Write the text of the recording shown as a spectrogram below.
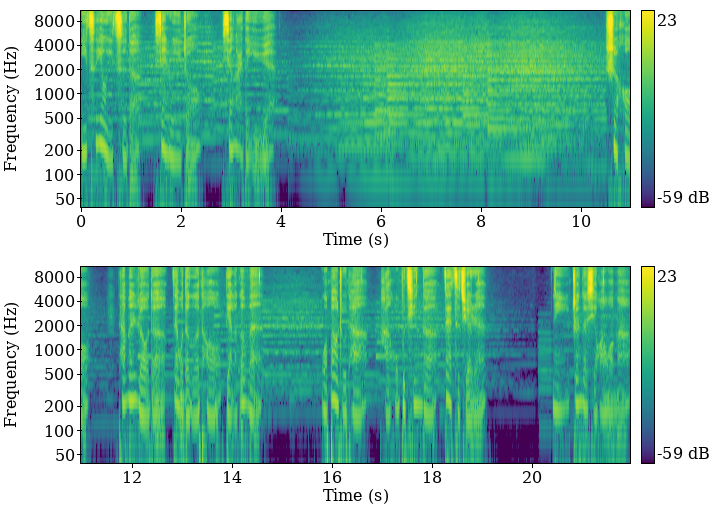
一次又一次的陷入一种相爱的愉悦。事后，他温柔的在我的额头点了个吻。我抱住他，含糊不清的再次确认：“你真的喜欢我吗？”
